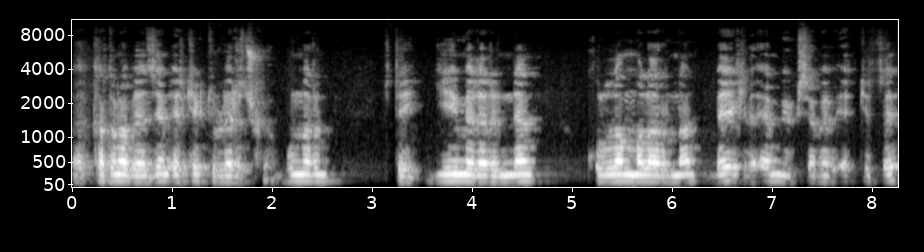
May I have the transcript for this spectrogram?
e, kadına benzeyen erkek türleri çıkıyor. Bunların işte giymelerinden, kullanmalarından belki de en büyük sebep etkisi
